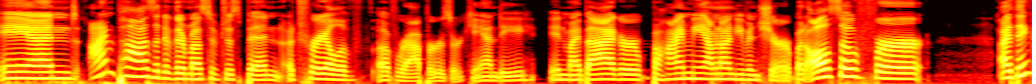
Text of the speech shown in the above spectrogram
And I'm positive there must have just been a trail of, of wrappers or candy in my bag or behind me. I'm not even sure. But also for, I think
